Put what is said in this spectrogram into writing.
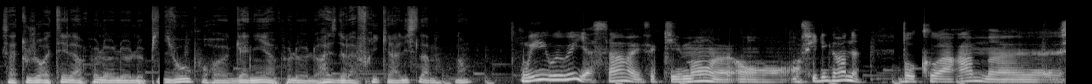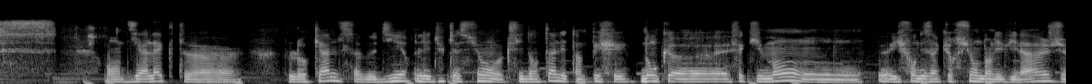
ça a toujours été un peu le, pivot pour euh, gagner un peu le, reste de l'Afrique à l'islam, non? Oui, oui, oui, il y a ça, effectivement, euh, en, filigrane. Boko Haram, en dialecte local, ça veut dire l'éducation occidentale est un péché. Donc, effectivement, ils font des incursions dans les villages,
